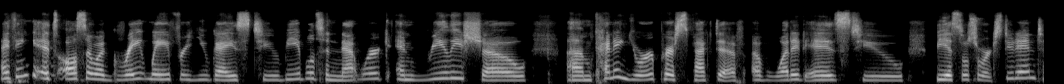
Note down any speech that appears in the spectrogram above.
I think it's also a great way for you guys to be able to network and really show um, kind of your perspective of what it is to be a social work student,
